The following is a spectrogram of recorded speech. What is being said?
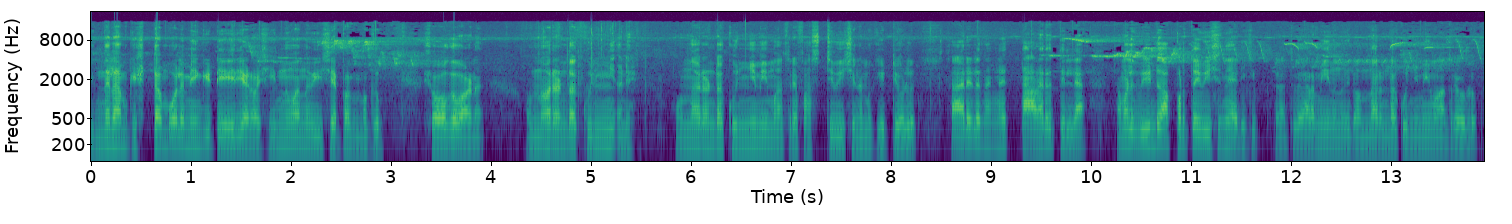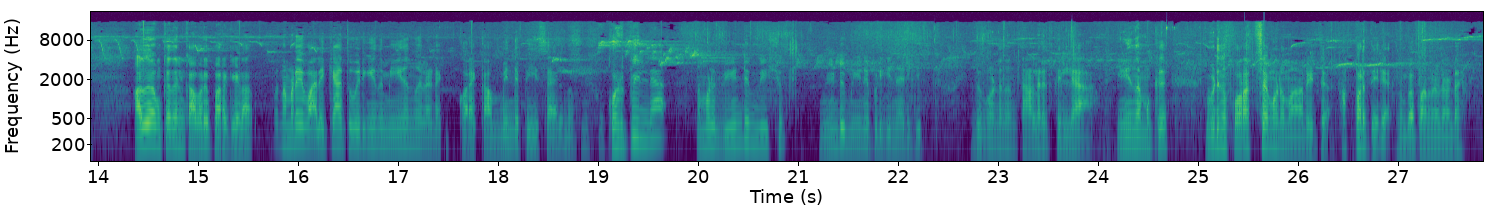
ഇന്നലെ നമുക്ക് ഇഷ്ടം പോലെ മീൻ കിട്ടിയ ഏരിയയാണ് പക്ഷേ ഇന്ന് വന്ന് വീശിയപ്പോൾ നമുക്ക് ശോകമാണ്. ഒന്നോ രണ്ടോ കുഞ്ഞ് അല്ലേ? ഒന്നോ രണ്ടോ കുഞ്ഞു മീൻ മാത്രമേ ഫസ്റ്റ് വീശി നമുക്ക് കിട്ടിയുള്ളൂ. സാരമില്ല ഞങ്ങൾ തളരത്തില്ല. നമ്മൾ വീണ്ടും അപ്പുറത്തെ വീശുന്നതായിരിക്കും അതിനകത്ത് വേറെ മീനൊന്നും ഇല്ല. ഒന്നോ രണ്ടോ കുഞ്ഞു മീൻ മാത്രമേ ഉള്ളൂ. അത് നമുക്ക് അതിന് കവറിൽ പറക്കിയിടാം അപ്പോൾ നമ്മുടെ ഈ വലയ്ക്കകത്ത് ഒരുങ്ങിയത് മീനൊന്നും അല്ലാണ്ട് കുറേ കമ്പിന്റെ പീസായിരുന്നു കുഴപ്പമില്ല. നമ്മൾ വീണ്ടും വീശും. വീണ്ടും മീനെ പിടിക്കുന്നതായിരിക്കും. ഇതും കൊണ്ടൊന്നും തളരത്തില്ല. ഇനി നമുക്ക് ഇവിടുന്ന് കുറച്ചങ്ങോട്ട് മാറിയിട്ട് അപ്പുറത്തേരിക മുമ്പേ പറഞ്ഞല്ലാണ്ട്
